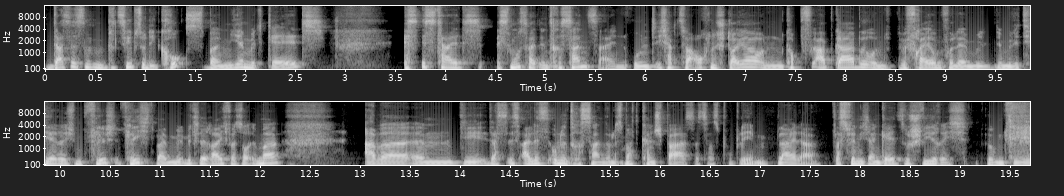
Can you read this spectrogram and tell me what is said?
das ist im Prinzip so die Krux bei mir mit Geld. Es ist halt, es muss halt interessant sein. Und ich habe zwar auch eine Steuer und eine Kopfabgabe und Befreiung von der militärischen Pflicht beim Mittelreich, was auch immer. Aber ähm, die, das ist alles uninteressant und es macht keinen Spaß, das ist das Problem, leider. Das finde ich an Geld so schwierig irgendwie.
